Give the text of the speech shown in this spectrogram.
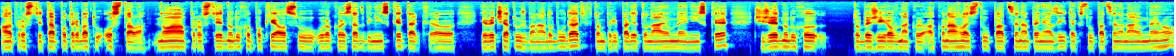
ale proste tá potreba tu ostala. No a proste jednoducho, pokiaľ sú úrokové sadzby nízke, tak e, je väčšia túžba nadobúdať, v tom prípade to nájomné je nízke, čiže jednoducho to beží rovnako. Ako náhle stúpa cena peňazí, tak stúpa cena nájomného,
